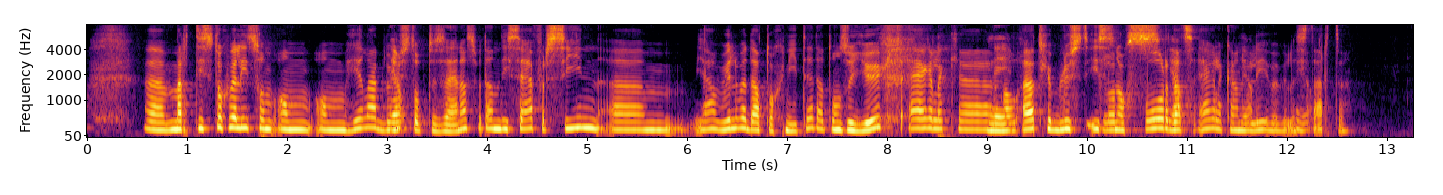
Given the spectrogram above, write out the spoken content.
Uh, maar het is toch wel iets om, om, om heel hard bewust op te zijn. Als we dan die cijfers zien, um, ja, willen we dat toch niet? Hè? Dat onze jeugd eigenlijk uh, al uitgeblust is Klopt. nog voordat ja. ze eigenlijk aan hun leven willen starten.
